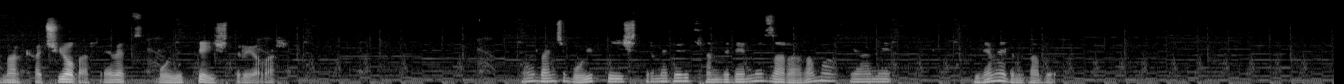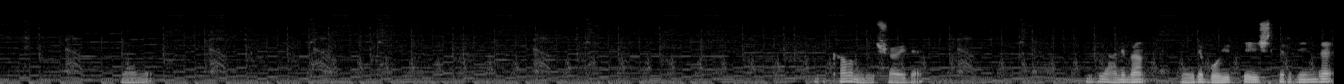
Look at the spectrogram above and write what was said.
bunlar kaçıyorlar. Evet, boyut değiştiriyorlar. Ama bence boyut değiştirmeleri kendilerine zarar ama yani bilemedim tabi. Yani bakalım bir şöyle. Yani ben böyle boyut değiştirdiğinde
